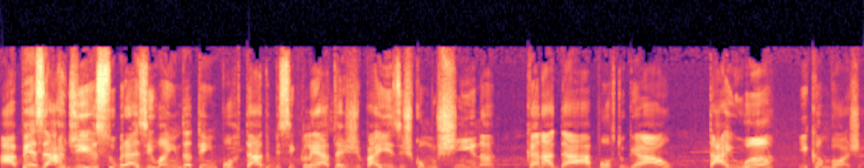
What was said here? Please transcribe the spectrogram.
Apesar disso, o Brasil ainda tem importado bicicletas de países como China, Canadá, Portugal, Taiwan e Camboja.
